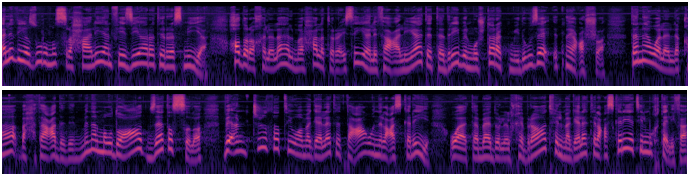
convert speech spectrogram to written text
الذي يزور مصر حاليا في زيارة رسمية. حضر خلالها المرحلة الرئيسية لفعاليات التدريب المشترك ميدوزا 12 تناول اللقاء بحث عدد من الموضوعات ذات الصلة بأنشطة ومجالات التعاون العسكري وتبادل الخبرات في المجالات العسكرية المختلفة.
